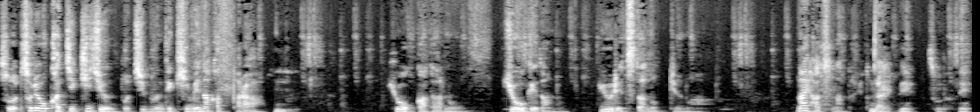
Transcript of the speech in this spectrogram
そそれを価値基準と自分で決めなかったら、うん。評価だの、上下だの、優劣だのっていうのは、ないはずなんだけど、ないね。そうだね。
